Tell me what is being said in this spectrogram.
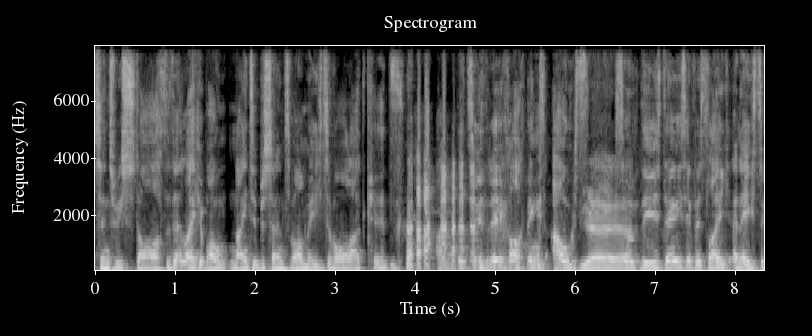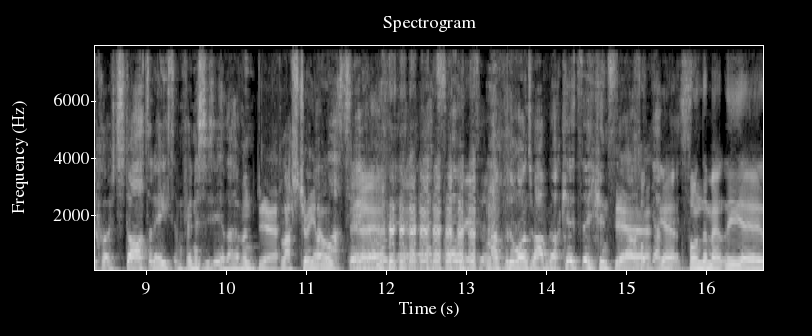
Since we started it, like about 90% of our mates have all had kids. and the two, three o'clock thing's out. Yeah, yeah. So these days, if it's like an eight o'clock, it starts at eight and finishes at 11. Yeah, last train You know, home. last train Yeah. home, yeah, so- and for the ones who haven't got kids, they can still Yeah, get yeah. kids. Fundamentally, uh,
